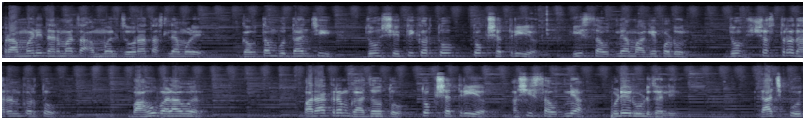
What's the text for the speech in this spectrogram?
ब्राह्मणी धर्माचा अंमल जोरात असल्यामुळे गौतम बुद्धांची जो शेती करतो तो क्षत्रिय ही संज्ञा मागे पडून जो शस्त्र धारण करतो बाहुबळावर पराक्रम गाजवतो तो क्षत्रिय अशी संज्ञा पुढे रूढ झाली. राजपूत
